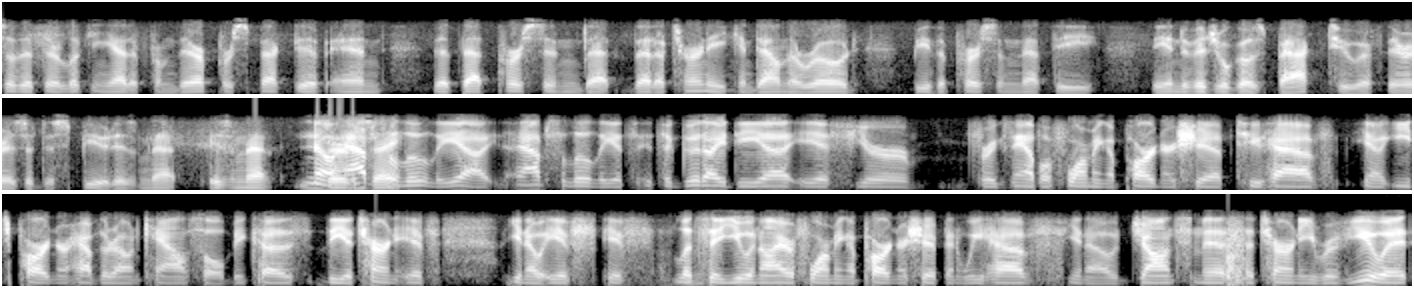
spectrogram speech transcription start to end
so that they're looking at it from their perspective, and that that person, that that attorney, can down the road be the person that the the individual goes back to if there is a dispute. Isn't that isn't that no? absolutely, yeah, absolutely. It's it's a good idea if you're for example, forming a partnership to have you know each partner have their own counsel because the attorney, if you know if if let's say you and I are forming a partnership and we have you know John Smith attorney review it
